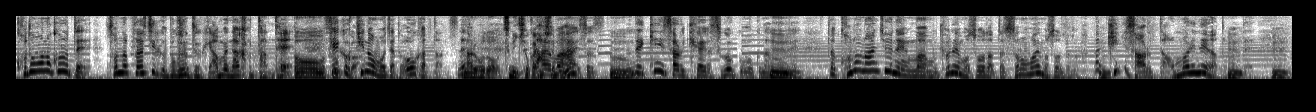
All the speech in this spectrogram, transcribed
子供の頃ってそんなプラスチック僕の時あんまりなかったんで結構か木のおもちゃって多かったんですね。なるほど。積み木とかにしてもね、はいまあはいそうです。うん。で木に触る機会がすごく多くなってて、うん。ただこの何十年まあもう去年もそうだったしその前もそうだったけど木に触るってあんまりねえなと思って、うん。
